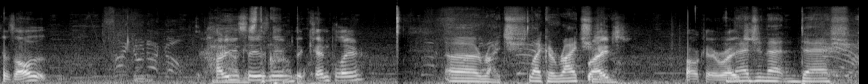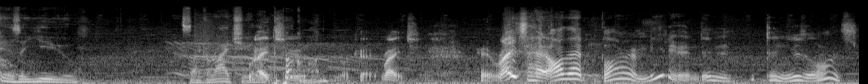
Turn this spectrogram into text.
Cause all. The, how do you say his name? The. Ken player? Uh, Reich. Like a Raichu. Right. Okay, right. Imagine that dash is a U. It's like a Raichu. like Raichu. Pokemon. Okay, right. Okay, right had all that bar and meter and didn't didn't use it once.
